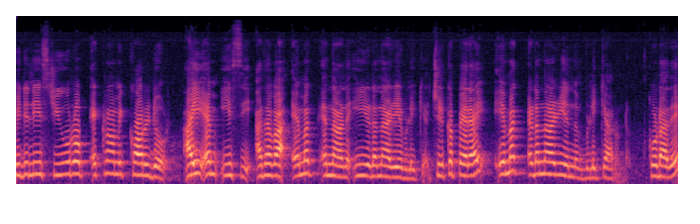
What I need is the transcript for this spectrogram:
middle east Europe economic corridor I M E C അഥവാ എമക് എന്നാണ് ഈ ഇടനാഴിയെ വിളിക്കുക. ചുരുക്കപ്പേരായി എമക് ഇടനാഴി എന്നും വിളിക്കാറുണ്ട്. കൂടാതെ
